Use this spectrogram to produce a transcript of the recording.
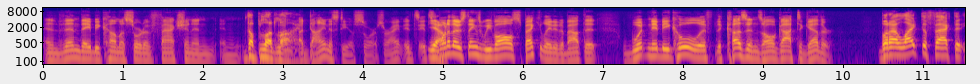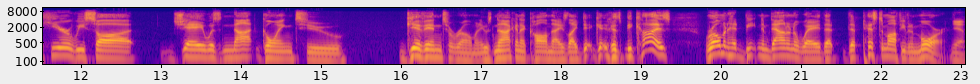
and then they become a sort of faction and and The bloodline. a dynasty of sorts, right? It's it's Yeah. one of those things we've all speculated about. That wouldn't it be cool if the cousins all got together? But I like the fact that here we saw Jey was not going to give in to Roman. He was not going to call him that. He's like because because Roman had beaten him down in a way that that pissed him off even more. Yeah.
